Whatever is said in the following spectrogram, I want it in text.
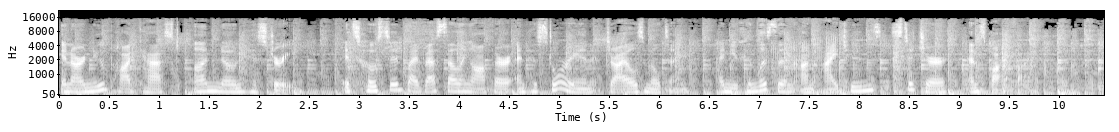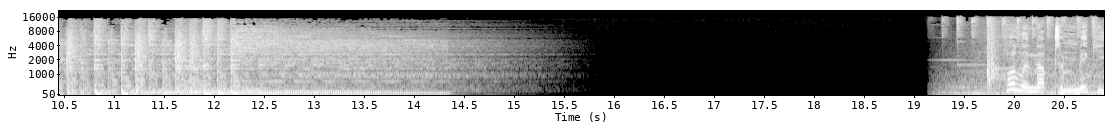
in our new podcast, Unknown History. It's hosted by best-selling author and historian Giles Milton, and you can listen on iTunes, Stitcher, and Spotify. Pulling up to Mickey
